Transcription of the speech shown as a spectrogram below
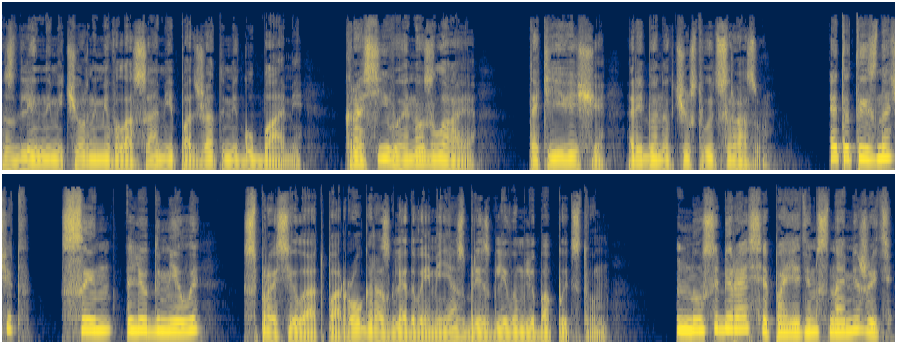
с длинными черными волосами и поджатыми губами. Красивая, но злая. Такие вещи ребенок чувствует сразу. «Это ты, значит?» сын Людмилы?» — спросила от порога, разглядывая меня с брезгливым любопытством. «Ну, собирайся, поедем с нами жить».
